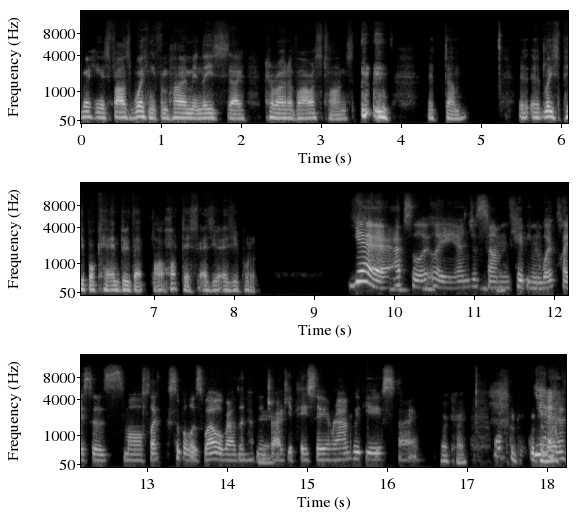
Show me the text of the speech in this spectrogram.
working as far as working from home in these uh, coronavirus times. it um, at least people can do that like hot desk, as you as you put it. Yeah, absolutely, and just um, keeping the workplaces more flexible as well, rather than having yeah. to drag your PC around with you. So okay, well, good, good yeah.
